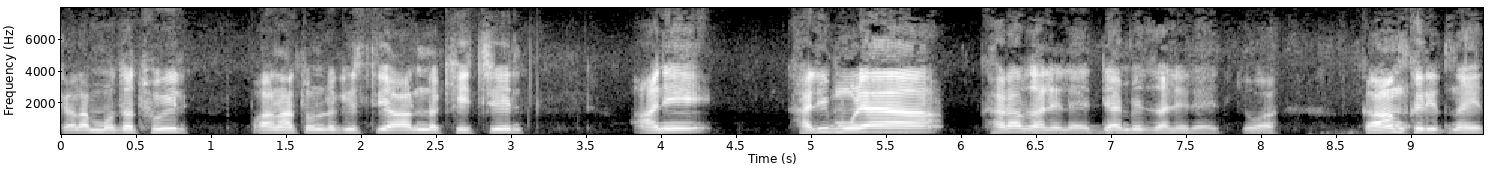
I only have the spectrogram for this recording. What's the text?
त्याला मदत होईल. पानातून लगेच ती अन्न खेचेल. आणि खाली मुळ्या खराब झालेल्या आहेत डॅमेज झालेल्या आहेत किंवा काम करीत नाहीत.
